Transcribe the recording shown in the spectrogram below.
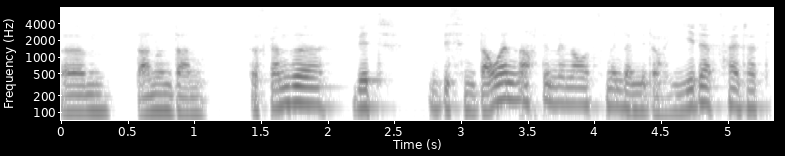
ähm, dann und dann. Das Ganze wird ein bisschen dauern nach dem Announcement, damit auch jeder Zeit hat,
